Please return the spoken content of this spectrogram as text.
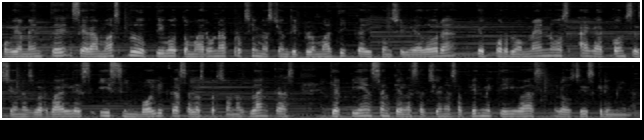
Obviamente será más productivo tomar una aproximación diplomática y conciliadora que por lo menos haga concesiones verbales y simbólicas a las personas blancas que piensan que las acciones afirmativas los discriminan.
